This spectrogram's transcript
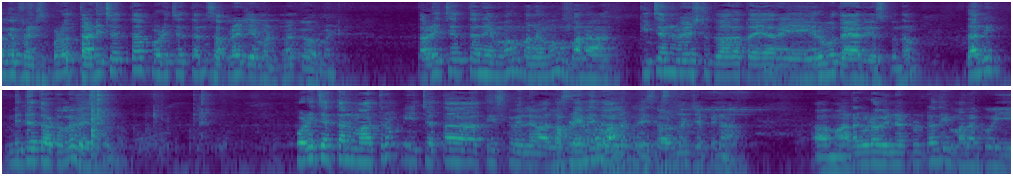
ఓకే ఫ్రెండ్స్ ఇప్పుడు తడి చెత్త పొడి చెత్తను సపరేట్ చేయమంటున్నారు గవర్నమెంట్. తడి చెత్తనేమో మనము మన కిచెన్ వేస్ట్ ద్వారా తయారయ్యే ఎరువు తయారు చేసుకుందాం. దాన్ని మిద్దె తోటలో వేసుకుందాం. పొడి చెత్తను మాత్రం ఈ చెత్త తీసుకువెళ్ళే వాళ్ళు అప్పుడు ఏమైతే వాళ్ళకు గవర్నమెంట్ చెప్పిన ఆ మాట కూడా విన్నట్టుంటది. మనకు ఈ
